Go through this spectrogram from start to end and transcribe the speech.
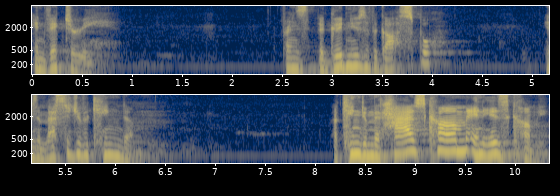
and victory. Friends, the good news of the gospel is a message of a kingdom, a kingdom that has come and is coming.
